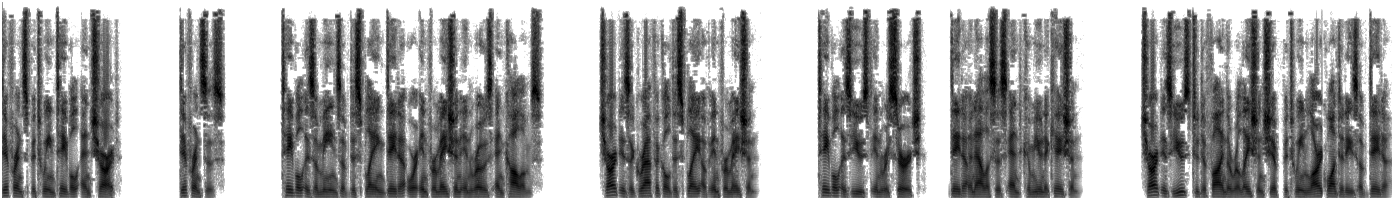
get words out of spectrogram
Difference between table and chart. Differences. Table is a means of displaying data or information in rows and columns. Chart is a graphical display of information. Table is used in research, data analysis and communication. Chart is used to define the relationship between large quantities of data.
